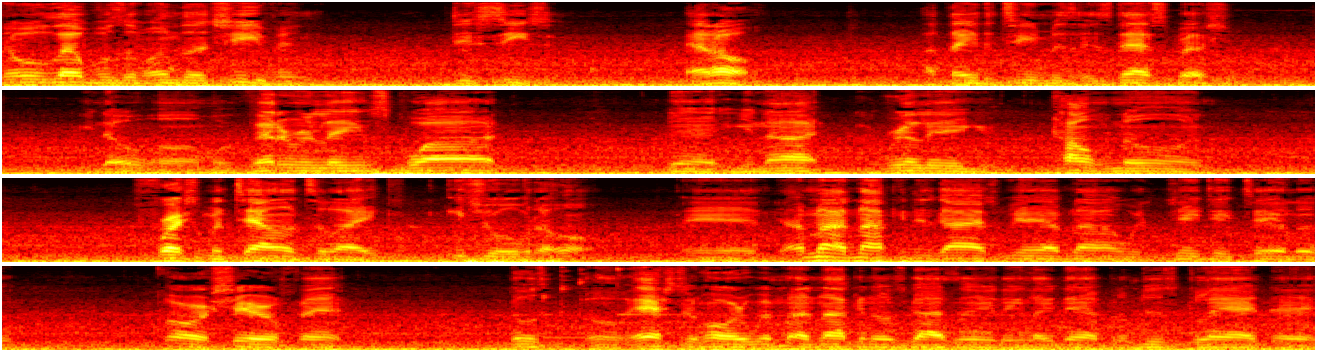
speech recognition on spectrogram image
no levels of underachieving this season at all. I think the team is, is that special. You know, um, a veteran laden squad that you're not really counting on freshman talent to like get you over the hump. And I'm not knocking these guys we have now with J.J. Taylor, Carl Cherenfant, those uh, Ashton Hardaway. I'm not knocking those guys or anything like that, but I'm just glad that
